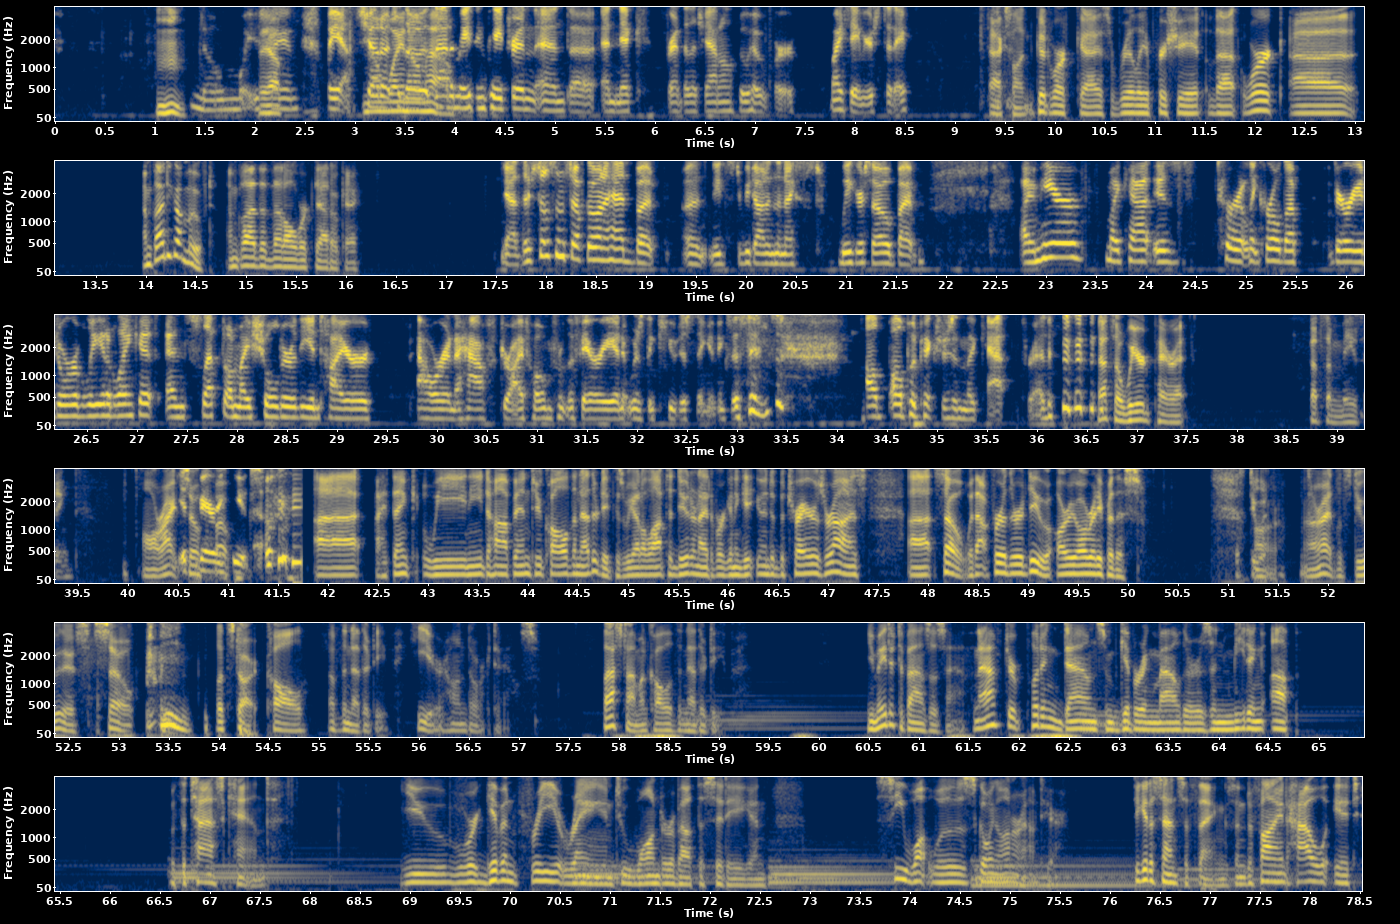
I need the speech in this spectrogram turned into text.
mhm. gnome. What you're Yep. saying? But yes, shout Gnome out way, to the, gnome that amazing patron and uh, and Nick, friend of the channel, who have, were my saviors today. Excellent. Good work, guys. Really appreciate that work. Uh I'm glad you got moved. I'm glad that that all worked out okay. Yeah, there's still some stuff going ahead, but uh, needs to be done in the next week or so. But I am here. My cat is currently curled up very adorably in a blanket and slept on my shoulder the entire hour and a half drive home from the ferry, and it was the cutest thing in existence. I'll I'll put pictures in the cat thread. That's a weird parrot. That's amazing. All right, it's so very folks, cute uh, I think we need to hop into Call of the Netherdeep because we got a lot to do tonight if we're going to get you into Betrayer's Rise. Uh, so, without further ado, are you all ready for this? Let's do it. All right, all right, let's do this. So, let's start Call of the Netherdeep here on Dork Tales. Last time on Call of the Netherdeep, you made it to Bazzoxan, and after putting down some gibbering mouthers and meeting up with the task hand, you were given free reign to wander about the city and see what was going on around here, to get a sense of things and to find how it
